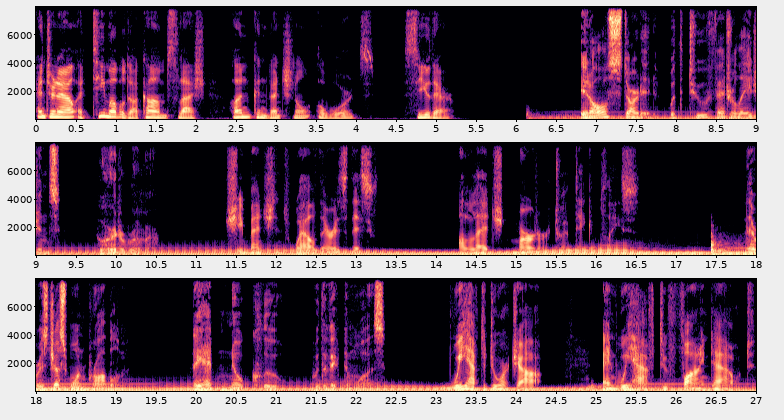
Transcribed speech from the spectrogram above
Enter now at tmobile.com slash unconventional awards. See you there. It all started with two federal agents who heard a rumor. She mentions, well, there is this alleged murder to have taken place. There was just one problem. They had no clue who the victim was. We have to do our job, and we have to find out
